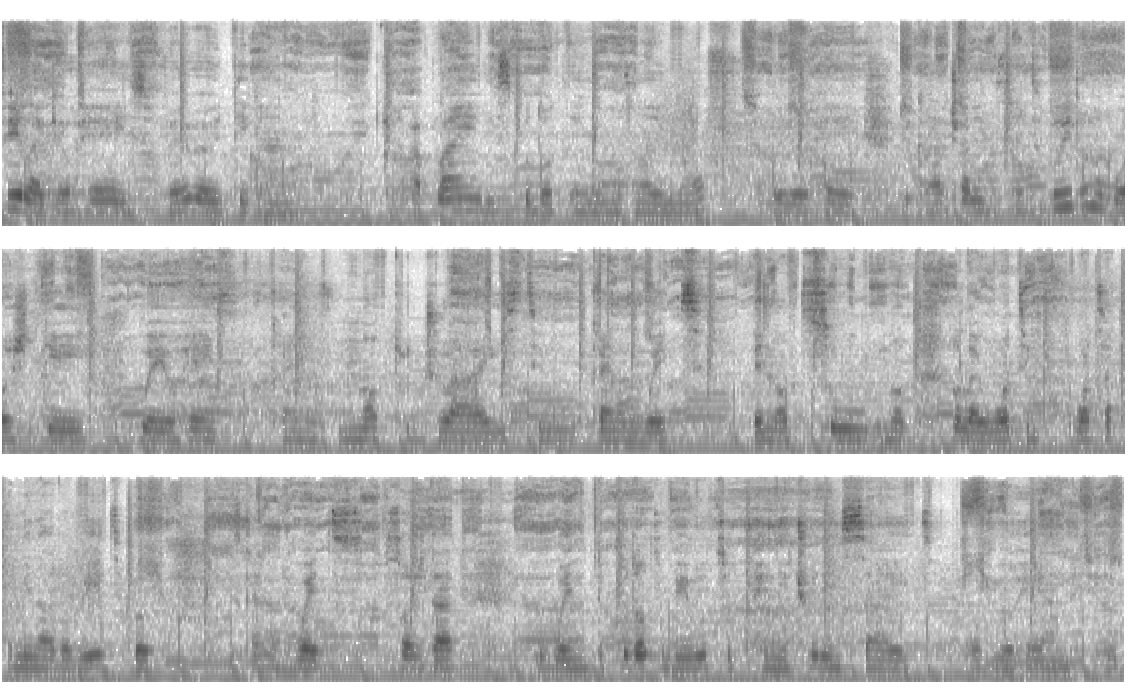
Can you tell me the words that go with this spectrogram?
feel like your hair is very very thick and applying this product alone is not enough for your hair you can actually decide to do it on a wash day where your hair is kind of not too dry it's still kind of wet but not too not not like water water coming out of it but it's kind of wet such that when the product will be able to penetrate inside of your hair and the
